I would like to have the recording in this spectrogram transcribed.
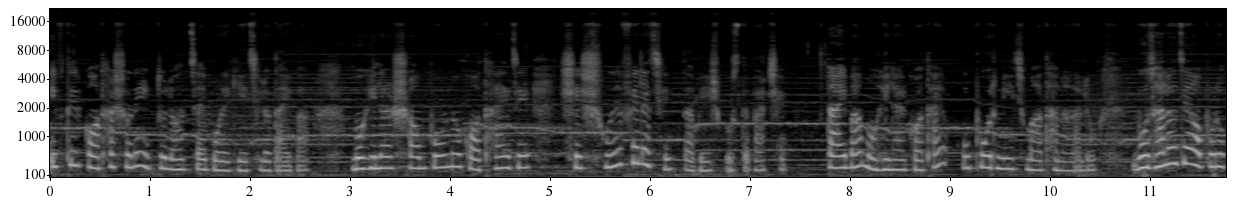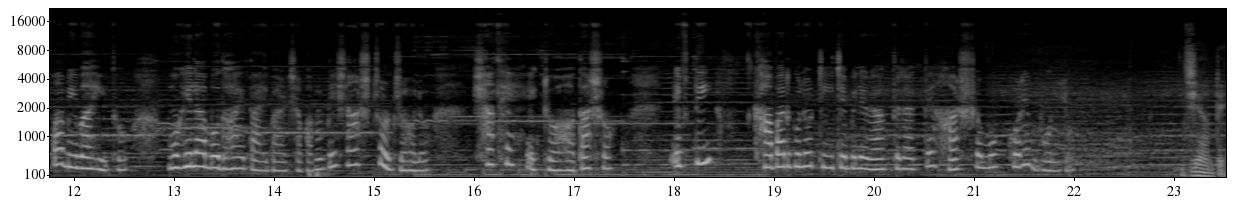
ইফতির কথা শুনে একটু লজ্জায় পড়ে গিয়েছিল তাইবা। মহিলার সম্পূর্ণ কথায় যে সে শুনে ফেলেছে তা বেশ বুঝতে পারছে। তাইবা মহিলার কথায় উপর নিচ মাথা নাড়ালো। বোঝালো যে অপরূপা বিবাহিত। মহিলা বোধহয় তাইবার জবাবে বেশ আশ্চর্য হলো। সাথে একটু হতাশও। ইফতি খাবারগুলো টি টেবিলে রাখতে রাখতে হাস্যমুখ করে বলল জি আন্টি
